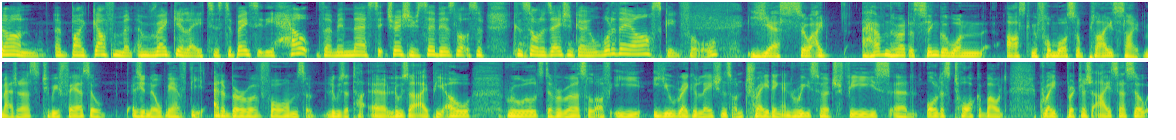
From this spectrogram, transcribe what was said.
done uh, by government and regulators to basically help them in their situation? If You say there's lots of consolidation going on. What are they asking for? Yes, so I haven't heard a single one asking for more supply side measures, to be fair. So as you know, we have the Edinburgh reforms, so loser, uh, loser IPO rules, the reversal of e- EU regulations on trading and research fees, uh, all this talk about Great British ISA. So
